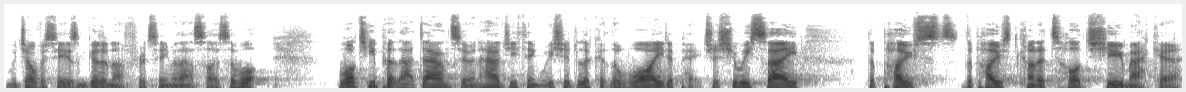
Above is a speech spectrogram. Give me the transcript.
which obviously isn't good enough for a team of that size. So what what do you put that down to, and how do you think we should look at the wider picture? Should we say the post the post kind of Todt Schumacher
